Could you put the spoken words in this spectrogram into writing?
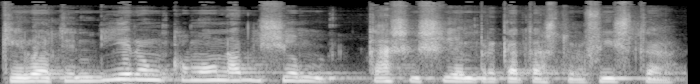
que lo atendieron como una visión casi siempre catastrofista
